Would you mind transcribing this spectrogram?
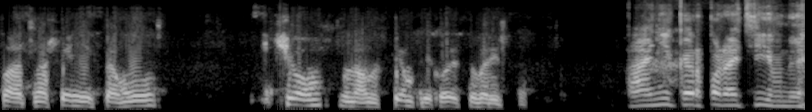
по отношению к тому, в чем нам всем приходится вариться они корпоративные.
